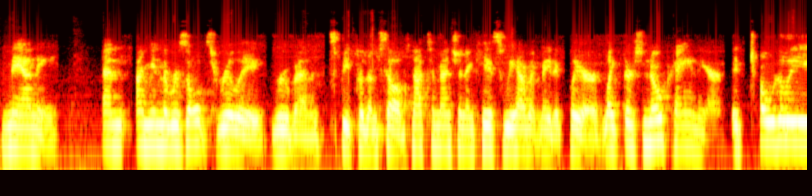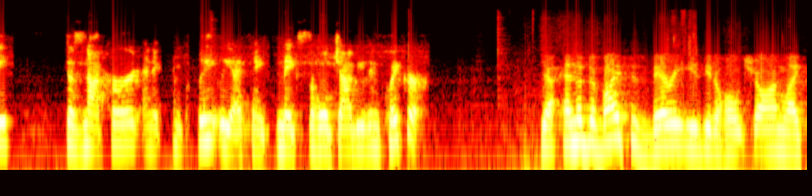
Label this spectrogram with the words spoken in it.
Mani. And I mean, the results really, Ruben, speak for themselves, not to mention, in case we haven't made it clear, like there's no pain here. It totally does not hurt. And it completely, I think, makes the whole job even quicker. Yeah, and the device is very easy to hold, Sean. Like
